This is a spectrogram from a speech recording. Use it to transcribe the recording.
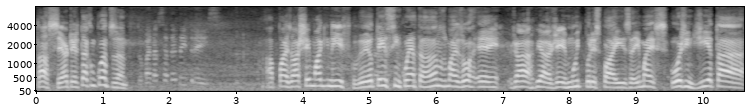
tá certo. Ele tá com quantos anos? Meu pai tá com 73. Rapaz, eu achei magnífico. Eu tenho 50 anos, mas eu, é, já viajei muito por esse país aí, mas hoje em dia tá,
